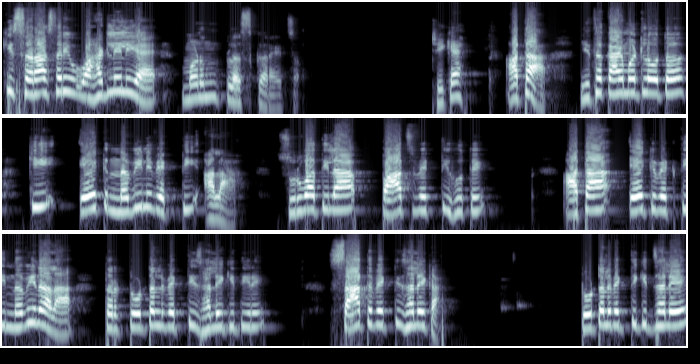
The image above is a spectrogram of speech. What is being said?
की सरासरी वाढलेली आहे म्हणून प्लस करायचं. ठीक आहे? आता इथं काय म्हटलं होतं की एक नवीन व्यक्ती आला. सुरुवातीला पाच व्यक्ती होते. आता एक व्यक्ती नवीन आला तर टोटल व्यक्ती झाले किती रे? सात व्यक्ती झाले का? टोटल व्यक्ती किती झाले?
